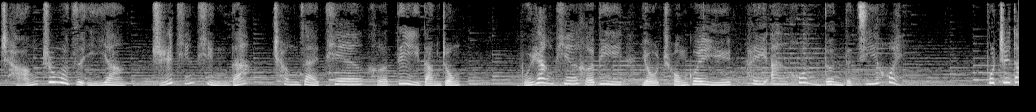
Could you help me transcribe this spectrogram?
长柱子一样，直挺挺地撑在天和地当中，不让天和地有重归于黑暗混沌的机会。不知道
